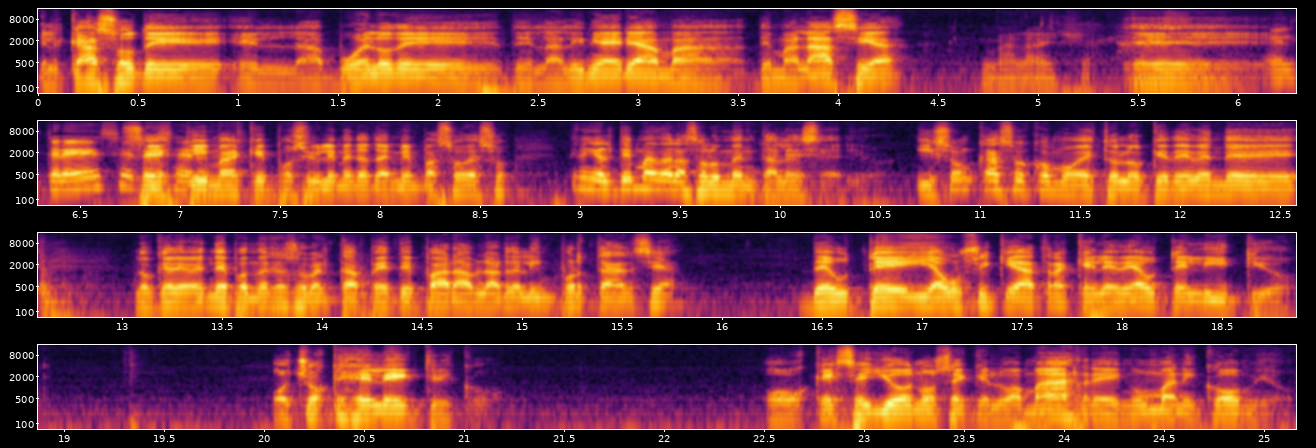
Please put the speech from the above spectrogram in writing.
El caso del abuelo de, de la línea aérea ma- de Malasia. Malasia. eh, El 13. se estima que posiblemente también pasó eso. Miren, el tema de la salud mental es serio. Y son casos como estos lo que deben de, lo que deben de ponerse sobre el tapete para hablar de la importancia de usted ir a un psiquiatra que le dé a usted litio o choques eléctricos o qué sé yo, no sé, que lo amarre en un manicomio,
